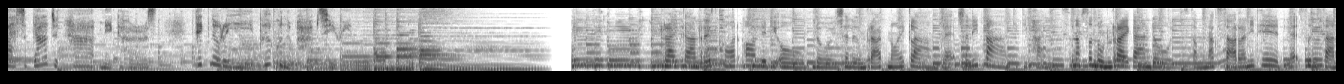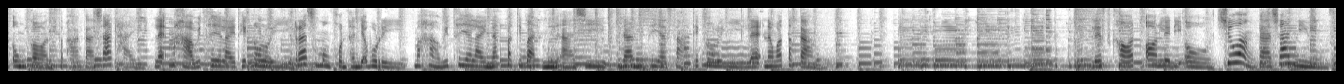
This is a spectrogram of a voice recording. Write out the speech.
89.5 MHz เทคโนโลยีเพื่อคุณภาพชีวิต รายการ r e s c o r d on Radio โดยเฉลิมรัตน์น้อยกลาง และชลิตากิติพันธ์ สนับสนุนรายการโดย สำนักสารนิเทศ และสื่อสารองค์กรสภากาชาติไทย และมหาวิทยาลัยเทคโนโลยี ราชมงคลธัญบุรี มหาวิทยาลัยนักปฏิบัติมืออาชีพ ด้านวิทยาศาสตร์เทคโนโลยี และนวัตกรรม l e s c o r d on Radio ช่วงกาชาตินิวส์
